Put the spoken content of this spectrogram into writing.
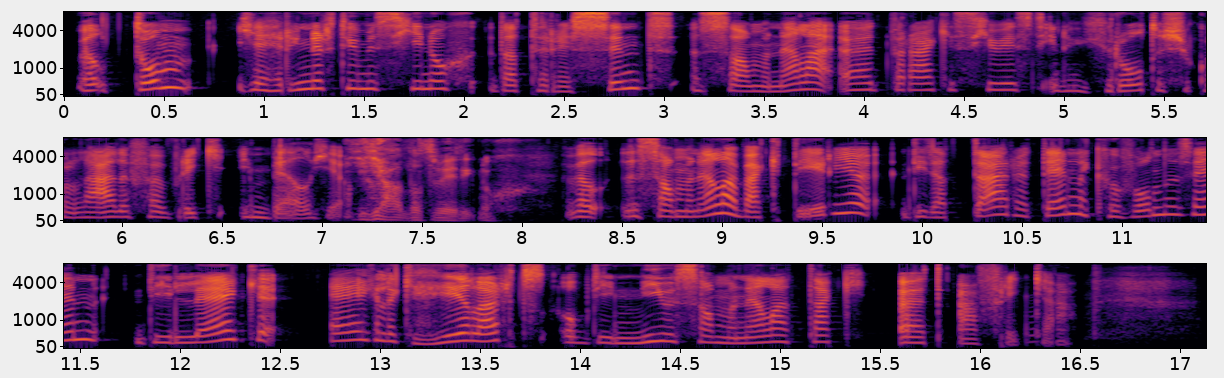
Wel, Tom, je herinnert u misschien nog dat er recent een salmonella-uitbraak is geweest in een grote chocoladefabriek in België. Ja, dat weet ik nog. Wel, de salmonella-bacteriën die dat daar uiteindelijk gevonden zijn, die lijken eigenlijk heel hard op die nieuwe salmonella-tak uit Afrika.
